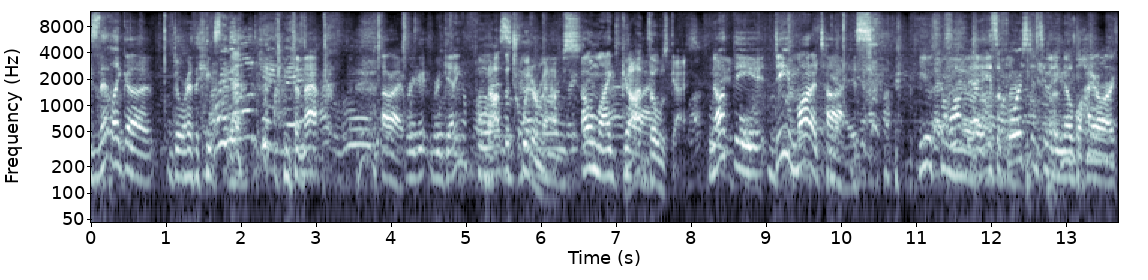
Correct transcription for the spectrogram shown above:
Is that like a Dorothy's the map? All right, we're, we're getting a forest. Not the Twitter maps. Oh my god! Not those guys. Not the demonetize. He was coming it's a forest into an ignoble hierarch.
